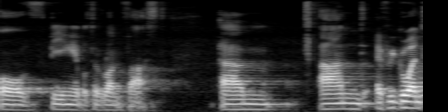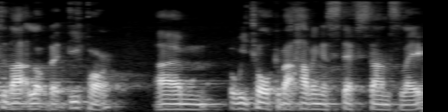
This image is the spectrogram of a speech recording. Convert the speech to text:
of being able to run fast. Um, and if we go into that a little bit deeper, um, we talk about having a stiff stance leg.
